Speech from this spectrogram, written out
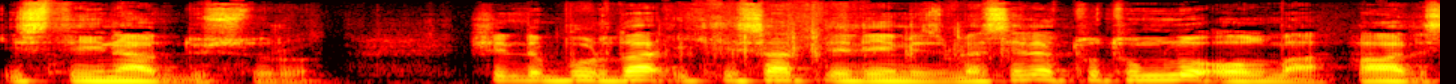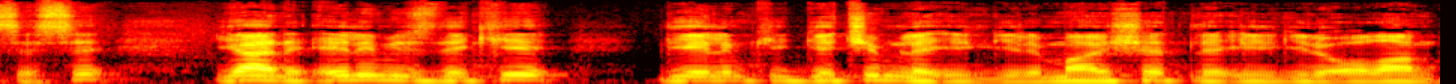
istinad düsturu. Şimdi burada iktisat dediğimiz mesele tutumlu olma hadisesi. Yani elimizdeki diyelim ki geçimle ilgili, maişetle ilgili olan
